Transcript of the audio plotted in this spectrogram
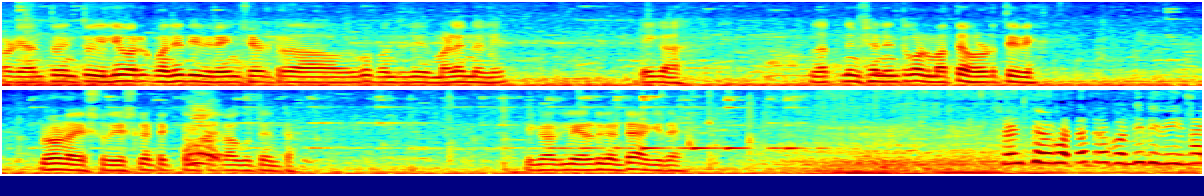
ನೋಡಿ, ಅಂತೂ ಇಂತೂ ಇಲ್ಲಿವರೆಗೂ ಬಂದಿದ್ದೀವಿ ರೈನ್ ಶೆಲ್ಟ್ರ್ವರೆಗೂ ಬಂದಿದ್ದೀವಿ ಮಳೆನಲ್ಲಿ. ಈಗ ಒಂದು ಹತ್ತು ನಿಮಿಷ ನಿಂತ್ಕೊಂಡು ಮತ್ತೆ ಹೊರಡ್ತೀವಿ. ನೋಡೋಣ ಎಷ್ಟು ಎಷ್ಟು ಗಂಟೆಗೆ ತಲುಪಕ್ಕಾಗುತ್ತೆ ಅಂತ. ಈಗಾಗಲೇ ಎರಡು ಗಂಟೆ ಆಗಿದೆ. ಫ್ರೆಂಡ್ಸ್ ಇವಾಗ ಹತ್ತತ್ರ ಬಂದಿದ್ದೀವಿ, ಇನ್ನು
